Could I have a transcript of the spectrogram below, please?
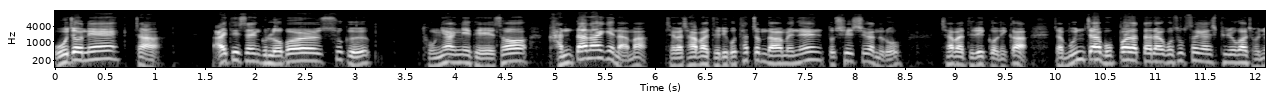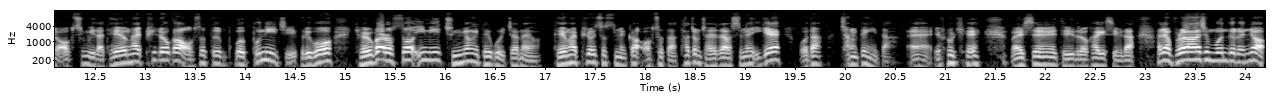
오전에 자 IT센 글로벌 수급 동향에 대해서 간단하게나마 제가 잡아드리고 타점 나오면은 또 실시간으로 잡아드릴 거니까 자 문자 못 받았다라고 속상해하실 필요가 전혀 없습니다. 대응할 필요가 없었던 것 뿐이지 그리고 결과로서 이미 증명이 되고 있잖아요. 대응할 필요 있었습니까? 없었다. 타점 잘 잡았으면 이게 뭐다 장땡이다. 예, 이렇게 말씀을 드리도록 하겠습니다. 하지만 불안하신 분들은요.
